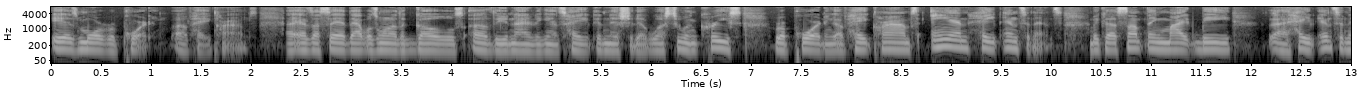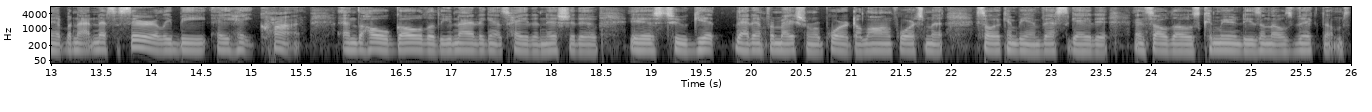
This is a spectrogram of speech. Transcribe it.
is more reporting of hate crimes. As I said, that was one of the goals of the United Against Hate initiative was to increase reporting of hate crimes and hate incidents because something might be a hate incident, but not necessarily be a hate crime. And the whole goal of the United Against Hate initiative is to get that information reported to law enforcement so it can be investigated and so those communities and those victims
